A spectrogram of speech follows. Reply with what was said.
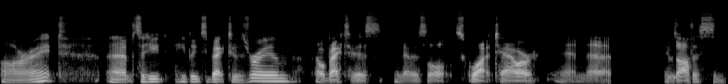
All right. Um, so he he leads you back to his room, or back to his you know his little squat tower and uh, his office, and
